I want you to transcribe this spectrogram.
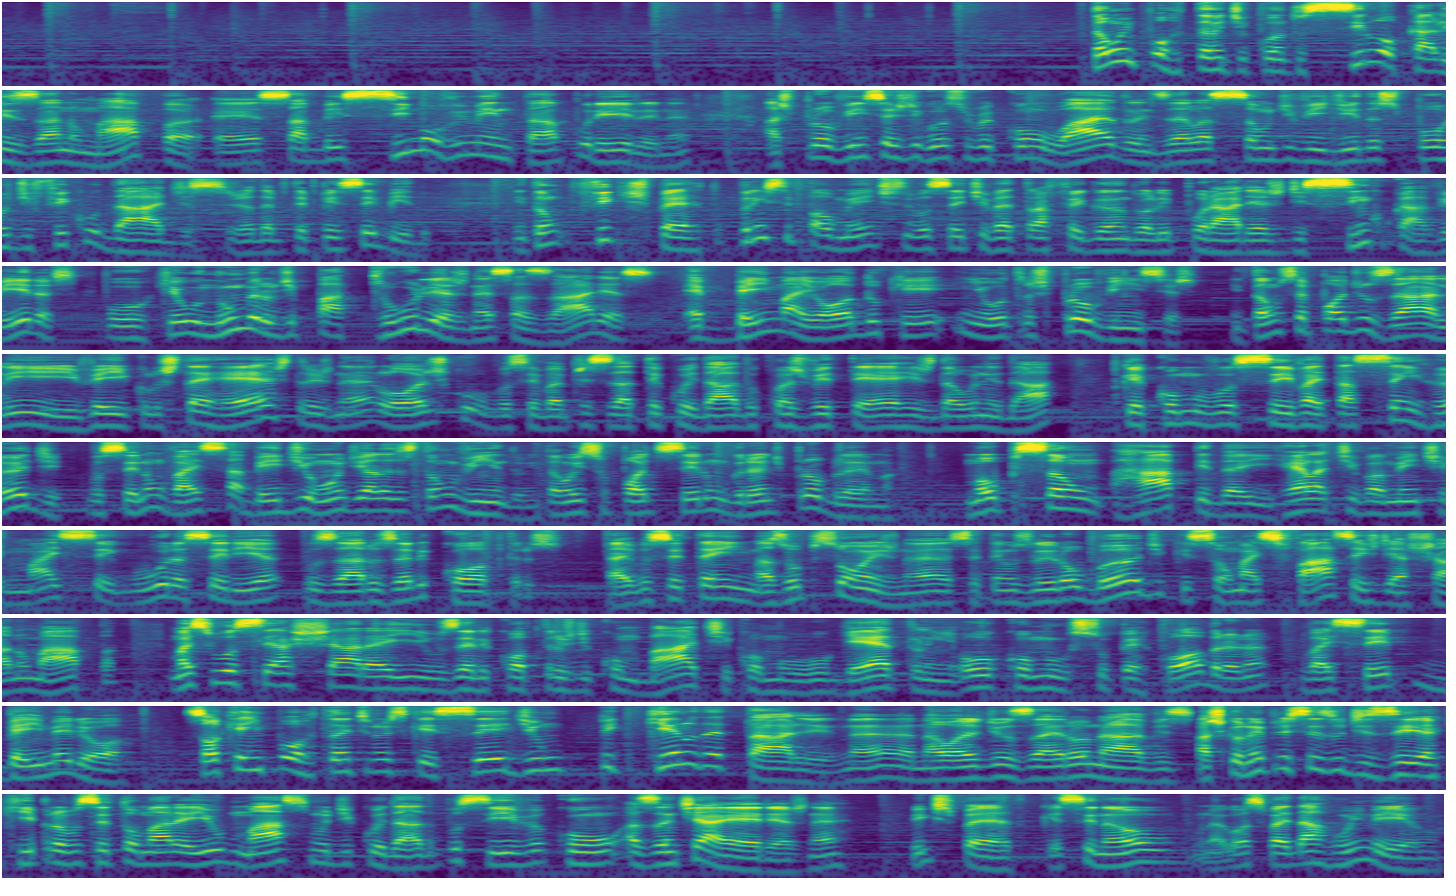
Tão importante quanto se localizar no mapa é saber se movimentar por ele, né? As províncias de Ghost Recon Wildlands elas são divididas por dificuldades, já deve ter percebido. Então fique esperto, principalmente se você estiver trafegando ali por áreas de 5 caveiras, porque o número de patrulhas nessas áreas é bem maior do que em outras províncias. Então você pode usar ali veículos terrestres, né? Lógico, você vai precisar ter cuidado com as VTRs da unidade, porque como você vai estar sem HUD, você não vai saber de onde elas estão vindo. Então isso pode ser um grande problema. Uma opção rápida e relativamente mais segura seria usar os helicópteros. Aí você tem as opções, né? Você tem os Little Bird, que são mais fáceis de achar no mapa, mas se você achar aí os helicópteros de combate, como o Gatling ou como o Super Cobra, né? Vai ser bem melhor. Só que é importante não esquecer de um pequeno detalhe, né, na hora de usar aeronaves. Acho que eu nem preciso dizer aqui para você tomar aí o máximo de cuidado possível com as antiaéreas, né? Fique esperto, porque senão o negócio vai dar ruim mesmo.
